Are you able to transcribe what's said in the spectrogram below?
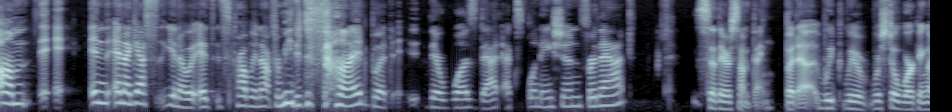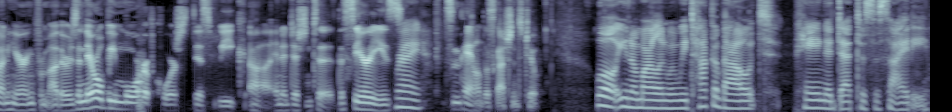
um i- and and I guess you know it, it's probably not for me to decide, but there was that explanation for that. So there's something, but uh, we we're, we're still working on hearing from others, and there will be more, of course, this week. Uh, in addition to the series, Right. some panel discussions too. Well, you know, Marlon, when we talk about paying a debt to society,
